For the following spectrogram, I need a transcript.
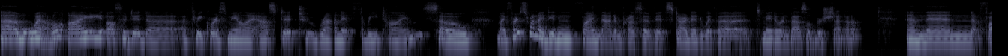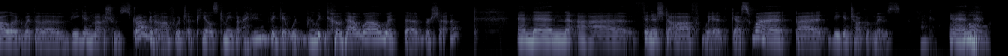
um, well, I also did a, a, three course meal. I asked it to run it three times. So my first one, I didn't find that impressive. It started with a tomato and basil bruschetta and then followed with a vegan mushroom stroganoff, which appeals to me, but I didn't think it would really go that well with the bruschetta. And then uh, finished off with guess what? But vegan chocolate mousse. And oh.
